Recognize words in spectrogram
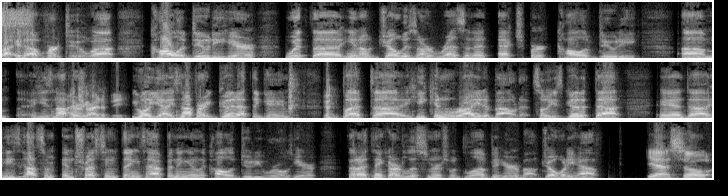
right over to uh, Call of Duty here. With uh, you know, Joe is our resident expert Call of Duty. Um, he's not very. I try to be. Well, yeah, he's not very good at the game, but uh, he can write about it, so he's good at that. And uh, he's got some interesting things happening in the Call of Duty world here that I think our listeners would love to hear about. Joe, what do you have? Yeah, so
